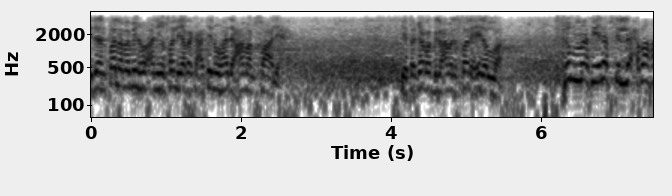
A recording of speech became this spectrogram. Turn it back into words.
إذا طلب منه أن يصلي ركعتين وهذا عمل صالح. يتقرب بالعمل الصالح إلى الله. ثم في نفس اللحظة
